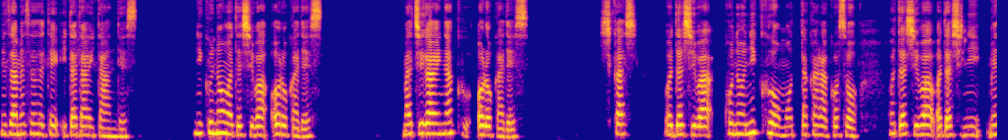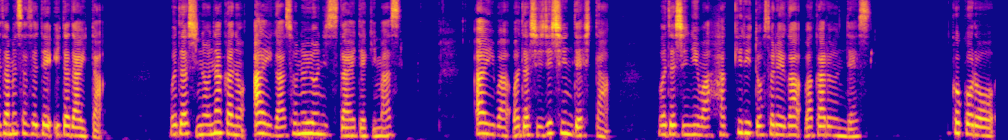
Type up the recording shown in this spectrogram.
目覚めさせていただいたんです。肉の私は愚かです。間違いなく愚かです。しかし、私はこの肉を持ったからこそ、私は私に目覚めさせていただいた。私の中の愛がそのように伝えてきます。愛は私自身でした。私にははっきりとそれがわかるんです。心を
